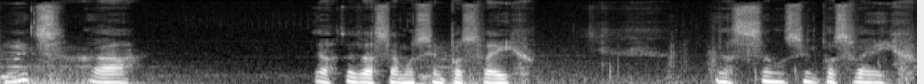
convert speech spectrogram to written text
Nic. A jo, to zase musím po svých. Zase musím po svých.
